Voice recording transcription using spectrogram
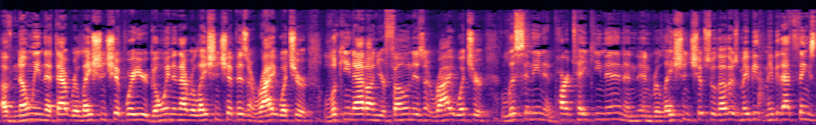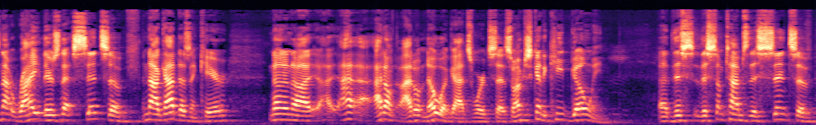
of knowing that that relationship where you're going in that relationship isn't right. What you're looking at on your phone isn't right. What you're listening and partaking in and, and relationships with others maybe maybe that thing's not right. There's that sense of nah god doesn't care. No no no i, I, I don't i don't know what god's word says so i'm just going to keep going. Uh, this, this sometimes this sense of,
